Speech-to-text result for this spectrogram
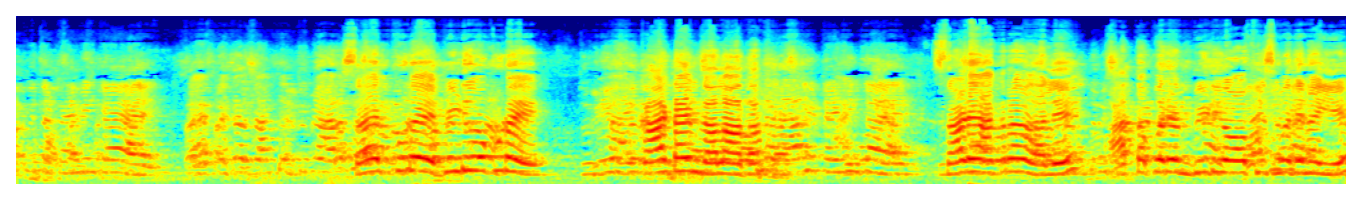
ऑफिसचा टायमिंग काय आहे? साहेब कुठे व्हिडिओ कुठे तुम्ही काय टाइम झाला आता? साडे अकरा झाले. आतापर्यंत व्हिडिओ ऑफिसमध्ये नाहीये.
